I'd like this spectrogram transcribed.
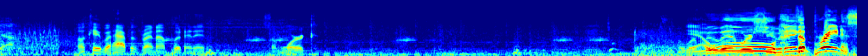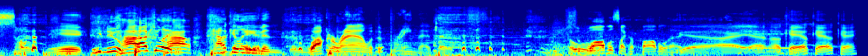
Yeah. Okay, but happens right now putting in some Yeah. work. We're yeah. moving, we're shooting. The brain is so big. He knew. How, Calculated. How, how can you even walk around with a brain that big? Just Ooh. wobbles like a bobblehead. yeah. All right. Yeah. Okay. Okay. Okay.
